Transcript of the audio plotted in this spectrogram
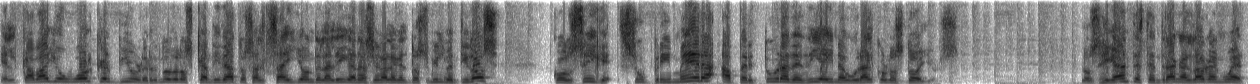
El caballo Walker Buehler, uno de los candidatos al Young de la Liga Nacional en el 2022, consigue su primera apertura de día inaugural con los Dodgers. Los gigantes tendrán a Logan Webb,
